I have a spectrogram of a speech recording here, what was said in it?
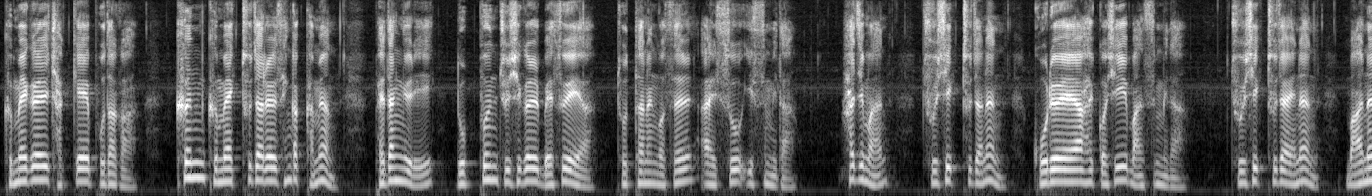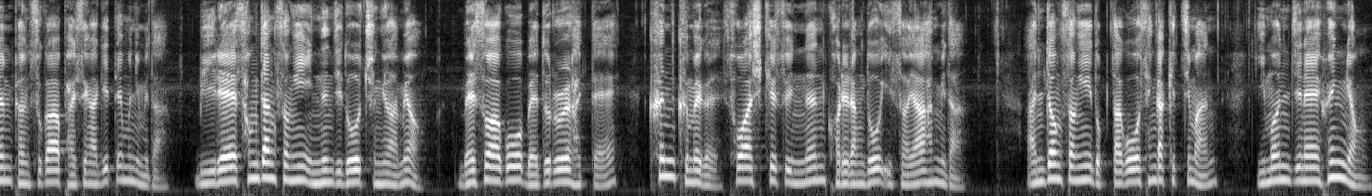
금액을 작게 보다가 큰 금액 투자를 생각하면 배당률이 높은 주식을 매수해야 좋다는 것을 알 수 있습니다. 하지만 주식 투자는 고려해야 할 것이 많습니다. 주식 투자에는 많은 변수가 발생하기 때문입니다. 미래 성장성이 있는지도 중요하며 매수하고 매도를 할 때 큰 금액을 소화시킬 수 있는 거래량도 있어야 합니다. 안정성이 높다고 생각했지만 임원진의 횡령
